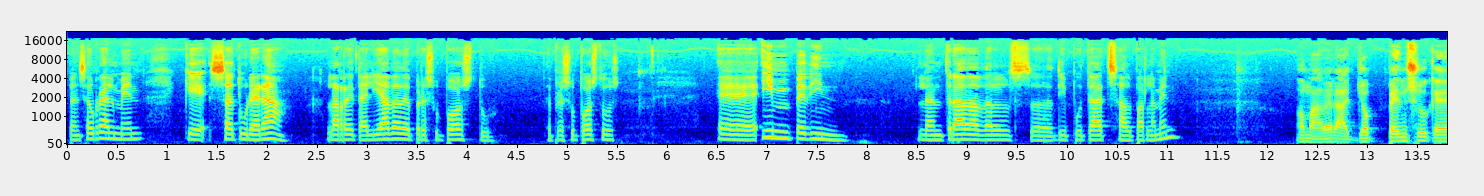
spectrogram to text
penseu realment que s'aturarà la retallada de pressuposto, de pressupostos eh, impedint l'entrada dels eh, diputats al Parlament? Home, a veure, jo penso que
